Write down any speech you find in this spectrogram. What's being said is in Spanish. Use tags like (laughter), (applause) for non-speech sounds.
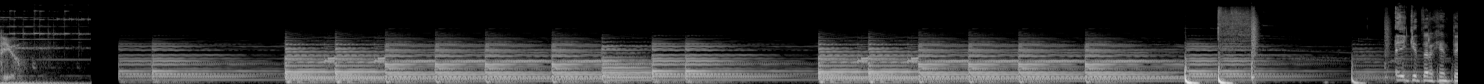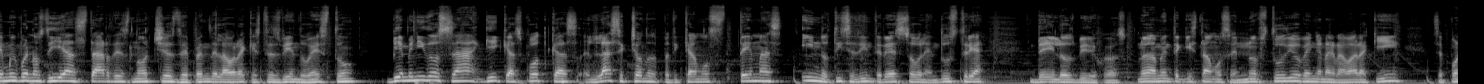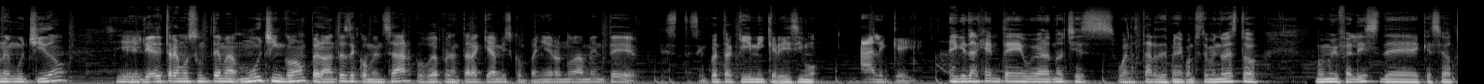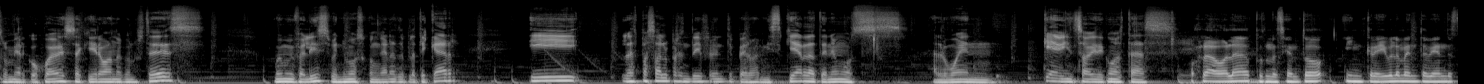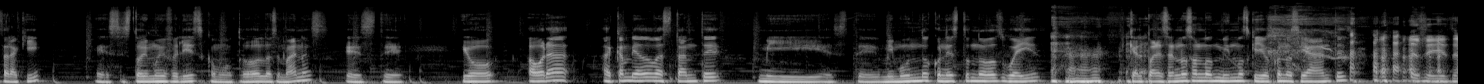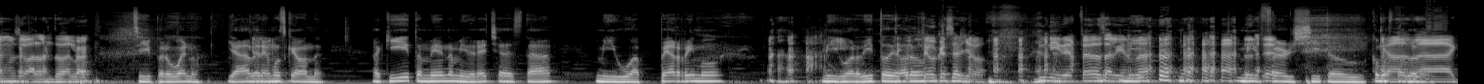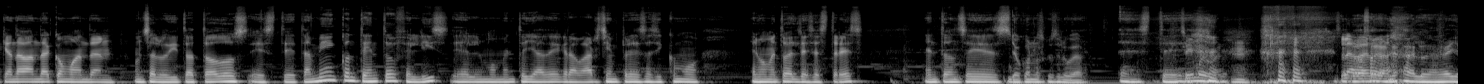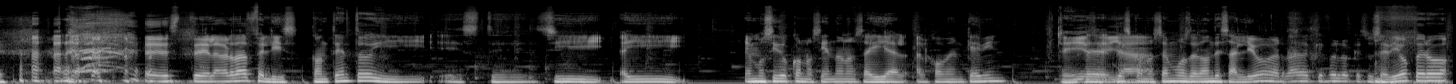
Hey, ¿qué tal gente? Muy buenos días, tardes, noches, depende de la hora que estés viendo esto. Bienvenidos a Geekas Podcast, la sección donde platicamos temas y noticias de interés sobre la industria de los videojuegos. Nuevamente aquí estamos en Noob Studio, vengan a grabar aquí, se pone muy chido. El día de hoy traemos un tema muy chingón, pero antes de comenzar, pues voy a presentar aquí a mis compañeros nuevamente. Este, se encuentra aquí mi queridísimo Ale Kay. Hey, ¿qué tal, gente? Muy buenas noches, buenas tardes, depende de cuando estén viendo esto. Muy, muy feliz de que sea otro miércoles jueves aquí grabando con ustedes. Muy, muy feliz. Venimos con ganas de platicar. Y la vez pasada lo presenté diferente, pero a mi izquierda tenemos al buen Kevin Soide. ¿Cómo estás? Hola, hola, pues me siento increíblemente bien de estar aquí. Este, estoy muy feliz como todas las semanas. Este, digo, ahora ha cambiado bastante mi, este, mi mundo con estos nuevos güeyes, que al parecer no son los mismos que yo conocía antes. (laughs) sí, estamos hablando de algo. Sí, pero bueno, ya veremos qué onda. Aquí también a mi derecha está mi guapérrimo, mi gordito de Tengo, oro, tengo que ser yo. (laughs) Ni de pedos alguien mi, más. (laughs) mi Fershito. ¿Cómo ¿Qué estás, onda? ¿Qué onda, banda? ¿Cómo andan? Un saludito a todos. Este, también contento, feliz. El momento ya de grabar siempre es así como el momento del desestrés. Entonces, Yo conozco ese lugar. este, Sí, muy bueno. (laughs) la a- verdad, a Luna Bella. este, la verdad feliz, contento y este, sí, ahí hemos ido conociéndonos ahí al, al joven Kevin. Sí, De- sí, ya, desconocemos de dónde salió, ¿verdad? ¿Qué fue lo que sucedió? (laughs) Pero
